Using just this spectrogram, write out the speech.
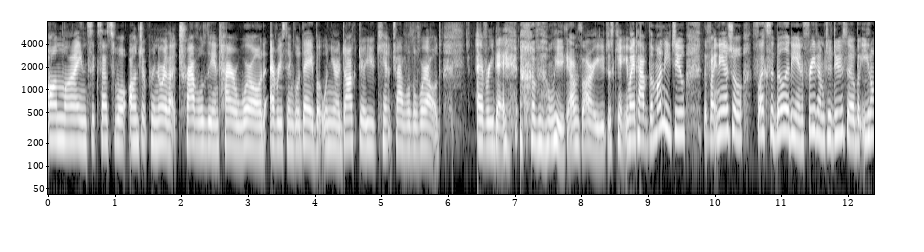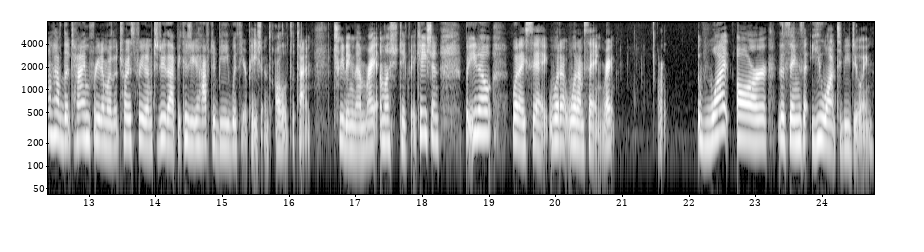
online successful entrepreneur that travels the entire world every single day. But when you're a doctor, you can't travel the world every day of the week. I'm sorry, you just can't. You might have the money to, the financial flexibility and freedom to do so, but you don't have the time freedom or the choice freedom to do that because you have to be with your patients all of the time, treating them, right? Unless you take vacation. But you know what I say, what what I'm saying, right? What are the things that you want to be doing?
